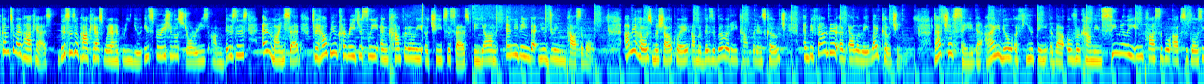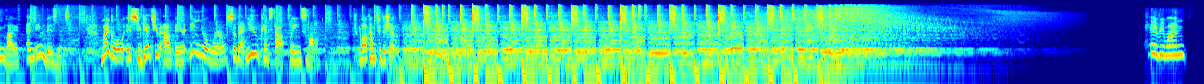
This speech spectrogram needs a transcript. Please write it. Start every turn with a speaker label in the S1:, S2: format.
S1: Welcome to my podcast. This is a podcast where I bring you inspirational stories on business and mindset to help you courageously and confidently achieve success beyond anything that you dream possible. I'm your host, Michelle Kuei. I'm a visibility confidence coach and the founder of Elevate Life Coaching. Let's just say that I know a few things about overcoming seemingly impossible obstacles in life and in business. My goal is to get you out there in your world so that you can stop playing small. Welcome to the show.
